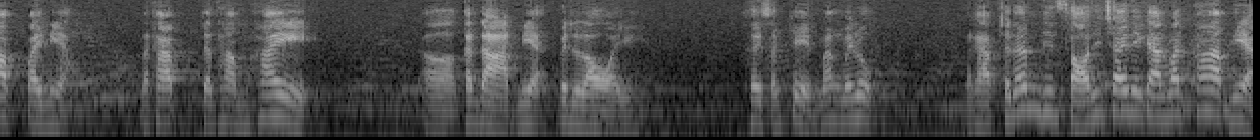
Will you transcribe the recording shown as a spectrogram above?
าพไปเนี่ยนะครับจะทำให้กระดาษเนี่ยเป็นรอย เคยสังเกตบ้างไหมลูกนะครับฉะนั้นดินสอที่ใช้ในการวาดภาพเนี่ย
